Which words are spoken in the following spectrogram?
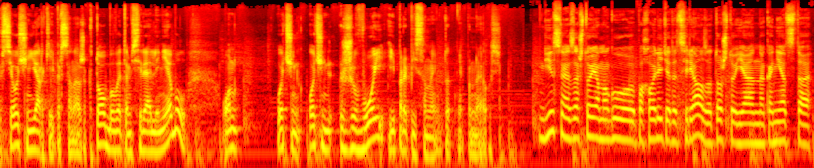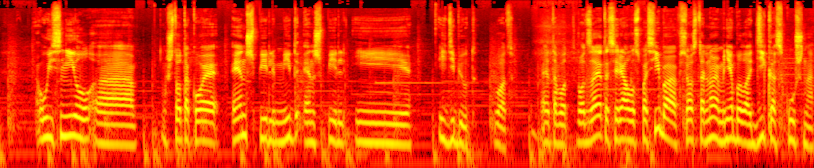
все очень яркие персонажи. Кто бы в этом сериале не был, он очень, очень живой и прописанный. Вот это мне понравилось. Единственное, за что я могу похвалить этот сериал, за то, что я наконец-то уяснил, э, что такое эншпиль, мид эншпиль и, и дебют. Вот. Это вот, вот за это сериалу спасибо, все остальное мне было дико скучно.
